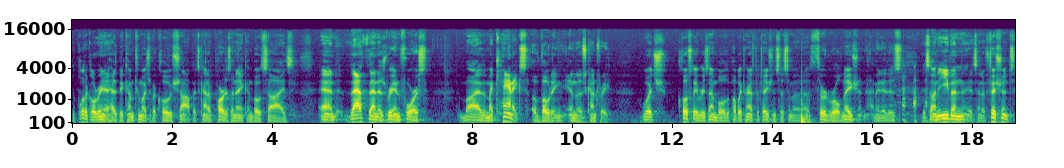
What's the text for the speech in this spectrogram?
the political arena has become too much of a closed shop. It's kind of partisan ink on both sides. And that then is reinforced by the mechanics of voting in this country, which closely resemble the public transportation system in a third world nation. I mean, it is, it's uneven, it's inefficient,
